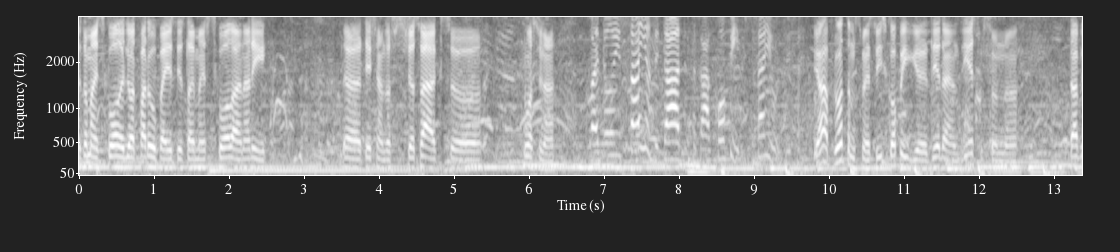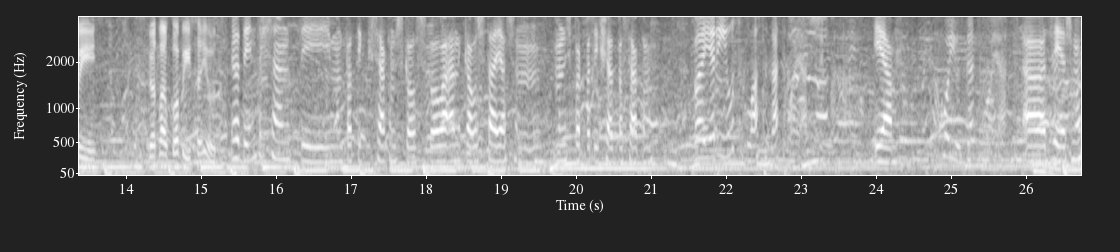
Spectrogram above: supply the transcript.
Es domāju, skola ir ļoti parūpējusies, lai mēs skolēni arī tiešām tos svētkus nosvinātu. Vai tu sajūti tādu tā kā kopības sajūtu visai? Jā, protams, mēs visi kopīgi dziedājām dziesmas, un tā bija ļoti labi kopīgi sajūta. Ļoti interesanti. Man patīk sākuma skolas skolēni, kā uzstājās. Man vispār patīk šādi pasākumi. Vai arī jūsu klase gatavojās šim pasākumam? Jā. Ko jūs gatavojāt? Uh, dziesmu,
